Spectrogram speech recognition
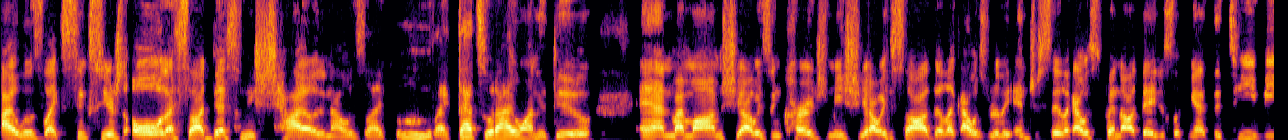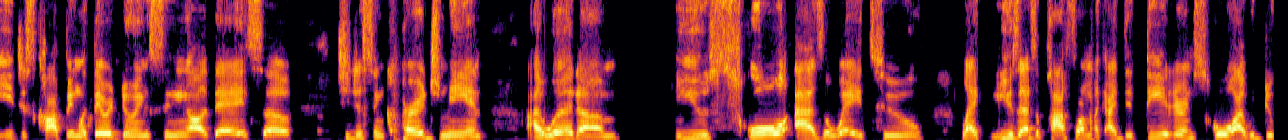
I was like six years old, I saw Destiny's Child, and I was like, "Ooh, like that's what I want to do." And my mom, she always encouraged me. She always saw that like I was really interested. Like I would spend all day just looking at the TV, just copying what they were doing, singing all day. So she just encouraged me, and I would um, use school as a way to like use it as a platform like i did theater in school i would do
